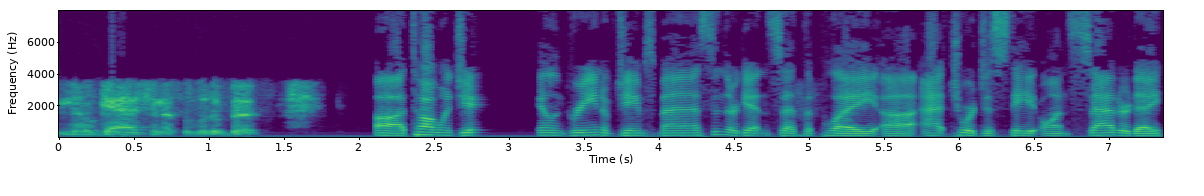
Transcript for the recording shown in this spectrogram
you know gashing us a little bit. Uh, talking with Jay Jalen Green of James Madison. They're getting set to play uh, at Georgia State on Saturday.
